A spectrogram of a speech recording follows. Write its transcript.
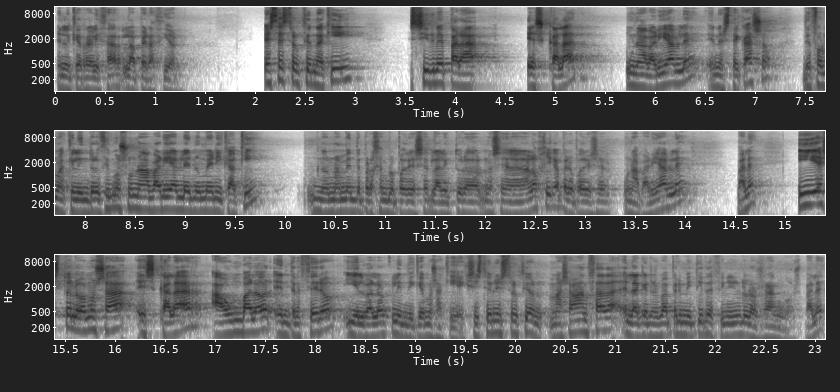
en el que realizar la operación. Esta instrucción de aquí sirve para escalar una variable, en este caso, de forma que le introducimos una variable numérica aquí, normalmente, por ejemplo, podría ser la lectura de una señal analógica, pero podría ser una variable, ¿vale? Y esto lo vamos a escalar a un valor entre 0 y el valor que le indiquemos aquí. Existe una instrucción más avanzada en la que nos va a permitir definir los rangos. ¿vale?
